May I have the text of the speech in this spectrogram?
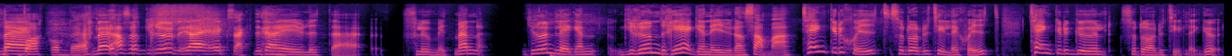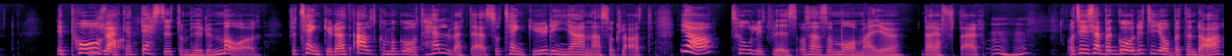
bakom det. Men alltså, grund, ja, exakt, det där är ju lite flummigt. Men grundregeln, grundregeln är ju densamma. Tänker du skit så drar du till dig skit. Tänker du guld så drar du till dig guld. Det påverkar dessutom hur du mår. För tänker du att allt kommer gå åt helvete så tänker ju din hjärna såklart. Ja, troligtvis. Och sen så mår man ju därefter. Mhm. Och till exempel går du till jobbet en dag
